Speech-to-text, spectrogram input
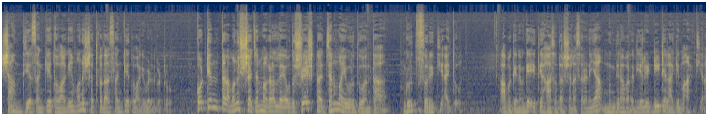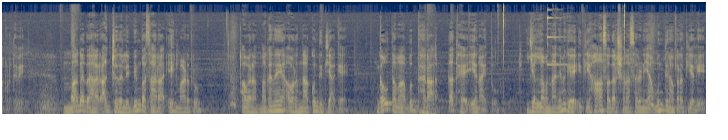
ಶಾಂತಿಯ ಸಂಕೇತವಾಗಿ, ಮನುಷ್ಯತ್ವದ ಸಂಕೇತವಾಗಿ ಬೆಳೆದುಬಿಟ್ರು. ಕೋಟ್ಯಂತರ ಮನುಷ್ಯ ಜನ್ಮಗಳಲ್ಲೇ ಒಂದು ಶ್ರೇಷ್ಠ ಜನ್ಮ ಇವ್ರದ್ದು ಅಂತ ಗುರುತಿಸೋ ರೀತಿ ಆಯಿತು ಆ ಬಗ್ಗೆ ನಿಮಗೆ ಇತಿಹಾಸ ದರ್ಶನ ಸರಣಿಯ ಮುಂದಿನ ವರದಿಯಲ್ಲಿ ಡೀಟೇಲ್ ಆಗಿ ಮಾಹಿತಿಯನ್ನು ಕೊಡ್ತೇವೆ. ಮಗಧ ರಾಜ್ಯದಲ್ಲಿ ಬಿಂಬಸಾರ ಏನು ಮಾಡಿದ್ರು? ಅವರ ಮಗನೇ ಅವರನ್ನು ಕೊಂದಿದ್ಯಾಕೆ? ಗೌತಮ ಬುದ್ಧರ ಕಥೆ ಏನಾಯಿತು? ಎಲ್ಲವನ್ನ ನಿಮಗೆ ಇತಿಹಾಸ ದರ್ಶನ ಸರಣಿಯ ಮುಂದಿನ ವರದಿಯಲ್ಲಿ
